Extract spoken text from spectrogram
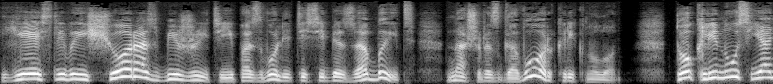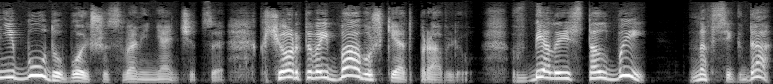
«Если вы еще раз бежите и позволите себе забыть наш разговор, — крикнул он, — то, клянусь, я не буду больше с вами нянчиться. К чертовой бабушке отправлю, в белые столбы навсегда»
